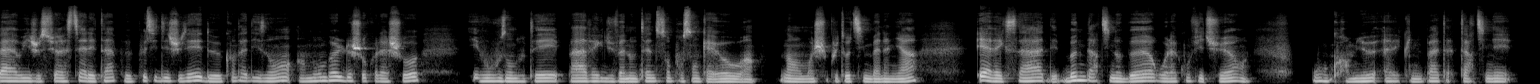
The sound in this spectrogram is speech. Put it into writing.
Bah oui, je suis restée à l'étape petit déjeuner de quand à 10 ans, un bon bol de chocolat chaud. Et vous vous en doutez, pas avec du Vanouten 100% KO. Hein. Non, moi je suis plutôt Team Banania. Et avec ça, des bonnes tartines au beurre ou à la confiture. Ou encore mieux, avec une pâte à tartiner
